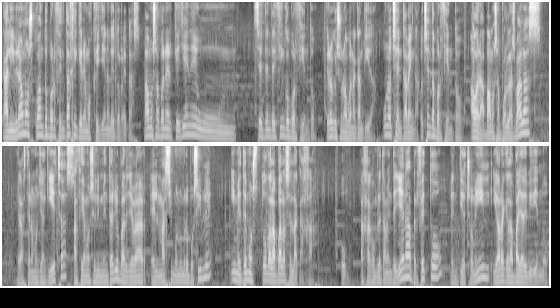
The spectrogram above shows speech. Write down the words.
calibramos cuánto porcentaje queremos que llene de torretas. Vamos a poner que llene un 75%. Creo que es una buena cantidad. Un 80, venga, 80%. Ahora vamos a por las balas. que las tenemos ya aquí hechas. Hacíamos el inventario para llevar el máximo número posible y metemos todas las balas en la caja. Pum, caja completamente llena, perfecto, 28.000 y ahora que las vaya dividiendo.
